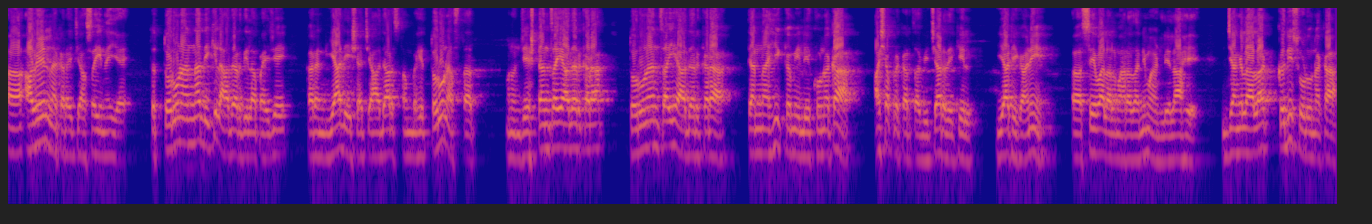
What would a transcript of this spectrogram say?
अवेल अवहेलना करायची असंही नाही आहे तर तरुणांना देखील आदर दिला पाहिजे. कारण या देशाचे आधारस्तंभ हे तरुण असतात. म्हणून ज्येष्ठांचाही आदर करा तरुणांचाही आदर करा. त्यांनाही कमी लेखू नका अशा प्रकारचा विचार देखील या ठिकाणी सेवालाल महाराजांनी मांडलेला आहे. जंगलाला कधी सोडू नका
